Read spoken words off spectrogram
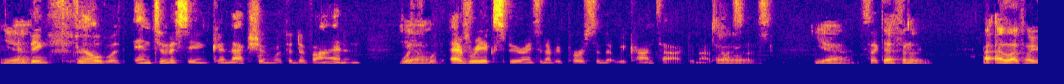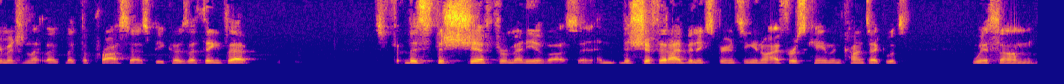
Yeah. and being filled with intimacy and connection with the divine and with, Yeah. with every experience and every person that we contact in that Totally. process Yeah. it's like Definitely. I, I love how you mentioned like, like like the process because I think that this the shift for many of us and, and the shift that I've been experiencing. You know, I first came in contact with with um,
